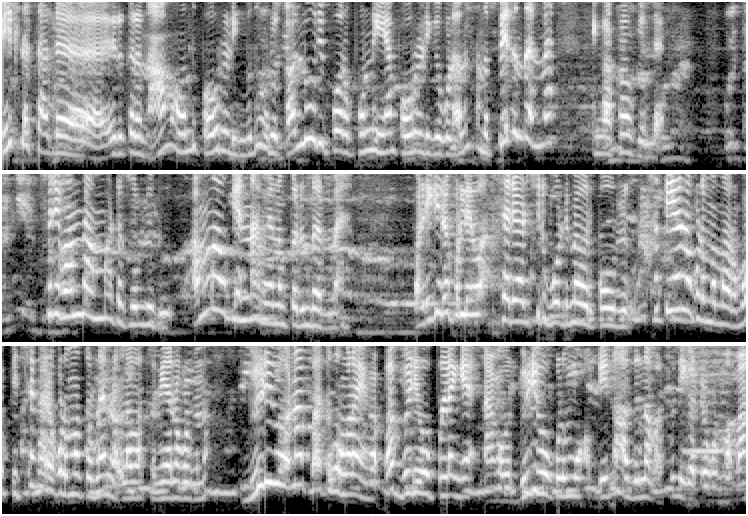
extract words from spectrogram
வீட்டில் சாட்ட இருக்கிற நாம் வந்து பவுடர் அடிக்கும்போது ஒரு கல்லூரி போகிற பொண்ணு ஏன் பவுடர் அடிக்கக்கூடாதுன்னு அந்த பெருந்தன்மை எங்கள் அக்காவுக்கு இல்லை. சரி வந்து அம்மாட்ட சொல்லுது. அம்மாவுக்கு என்ன வேணும் பெருந்தன்மை? படிக்கிற பிள்ளைவா சரி அடிச்சுட்டு போட்டுமே ஒரு பவுட்ரு வசதியான குடும்பம் தான். ரொம்ப பிச்சைக்கார குடும்பம் சொன்னேன். நல்லா வசதியான குடும்பம் தான். வீடியோனா பார்த்துக்கோங்களேன். எங்கள் அப்பா வீடியோ பிள்ளைங்க. நாங்கள் ஒரு வீடியோ குடும்பம். அப்படின்னா அது என்ன வசதி கட்டுற குடும்பமா?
